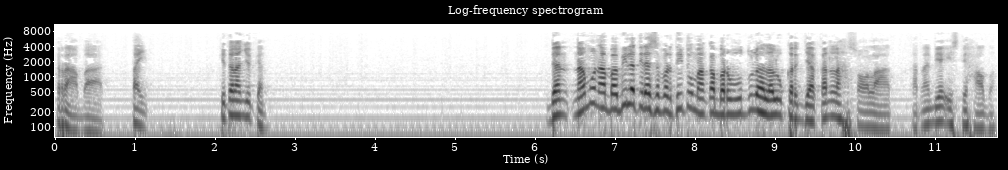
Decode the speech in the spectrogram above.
kerabat. Taib. Kita lanjutkan. Dan namun apabila tidak seperti itu maka berwudulah lalu kerjakanlah sholat karena dia istihadah.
